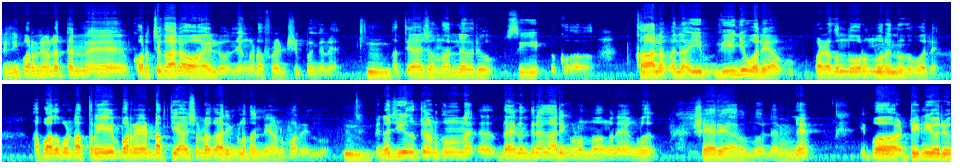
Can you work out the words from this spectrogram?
പിന്നെ ഈ പറഞ്ഞ പോലെ തന്നെ കുറച്ചു കാലമായല്ലോ ഞങ്ങളുടെ ഫ്രണ്ട്ഷിപ്പ് ഇങ്ങനെ. അത്യാവശ്യം നല്ല ഒരു സീ കാലം അല്ല ഈ വീഞ്ഞു പോലെയാ പഴകും തോറും എന്ന് പറയുന്നത് പോലെ. അപ്പോൾ അതുകൊണ്ട് അത്രയും പറയേണ്ട അത്യാവശ്യമുള്ള കാര്യങ്ങൾ തന്നെയാണ് പറയുന്നത്. പിന്നെ ജീവിതത്തിൽ നടക്കുന്ന ദൈനംദിന കാര്യങ്ങളൊന്നും അങ്ങനെ ഞങ്ങൾ ഷെയർ ചെയ്യാറൊന്നുമില്ല. പിന്നെ ഇപ്പോൾ ടിനി ഒരു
